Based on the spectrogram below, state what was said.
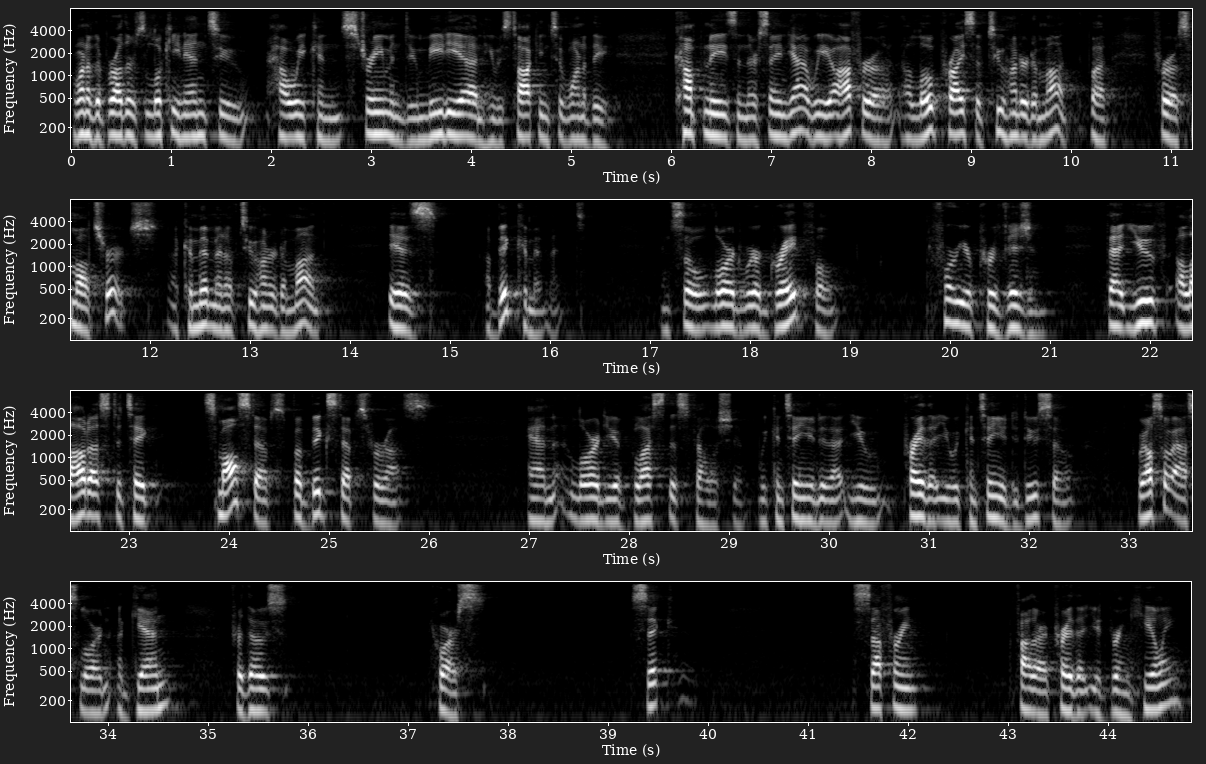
one of the brothers looking into how we can stream and do media, and he was talking to one of the companies, and they're saying, yeah, we offer a, a low price of 200 a month, but for a small church, a commitment of 200 a month is a big commitment. And so, Lord, we're grateful for your provision that you've allowed us to take small steps, but big steps for us. And Lord, you have blessed this fellowship. We continue to that you pray that you would continue to do so. We also ask, Lord, again, for those who are sick, suffering. Father, I pray that you'd bring healing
